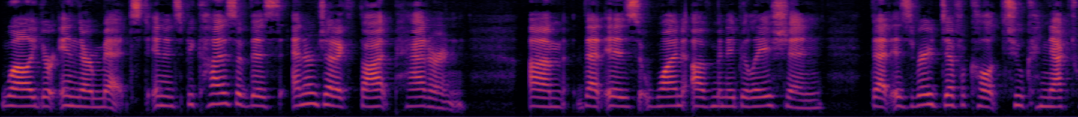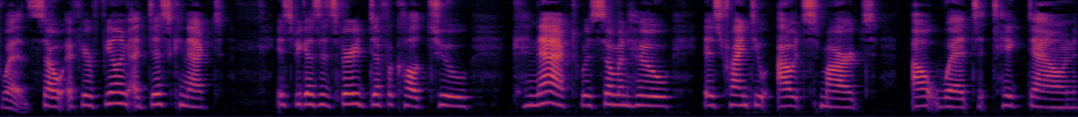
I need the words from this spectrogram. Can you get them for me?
while you're in their midst, and it's because of this energetic thought pattern um, that is one of manipulation that is very difficult to connect with. So if you're feeling a disconnect, it's because it's very difficult to connect with someone who is trying to outsmart, outwit, take down,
